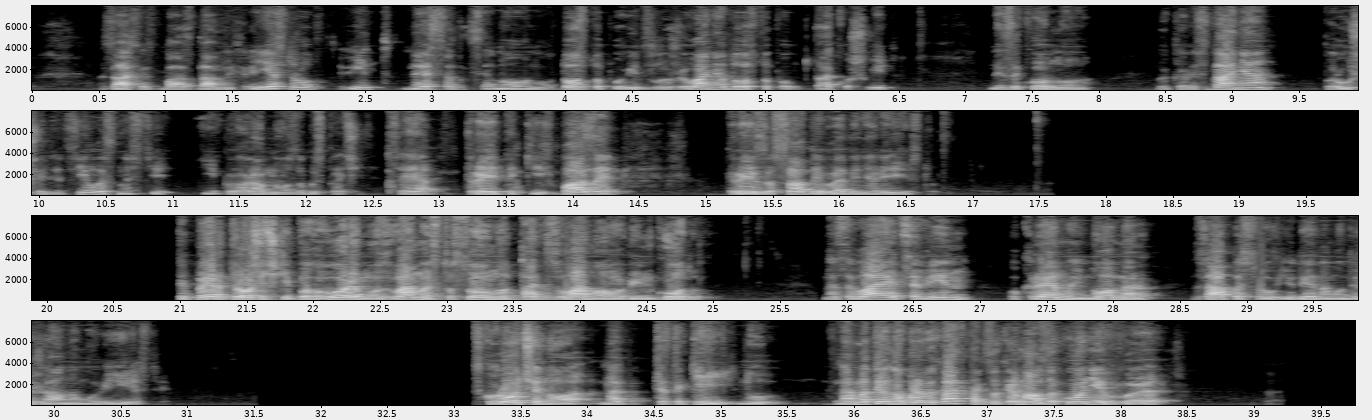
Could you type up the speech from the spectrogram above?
захист баз даних реєстру від несанкціонованого доступу, від зловживання доступом, також від незаконного використання, порушення цілісності і програмного забезпечення. Це три таких бази, три засади ведення реєстру. Тепер трошечки поговоримо з вами стосовно так званого ВІН-коду. Називається він окремий номер запису в єдиному державному реєстрі. Скорочено, це такий, ну, в нормативно-правових актах, зокрема в законі, в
